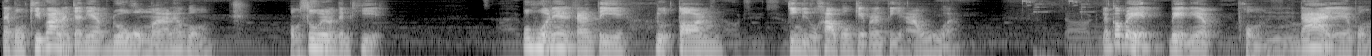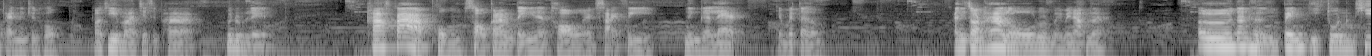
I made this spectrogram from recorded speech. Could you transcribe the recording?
แต่ผมคิดว่าหลังจากนี้ดวผมมาแล้วผม ผมสู้ให้มันเต็มที่หัวหัวเนี่ยการันตีหลุดตอนจริงหรือเข้าผมเก็บการันตีหาหัว แล้วก็เบรดเบรดเนี่ยผมได้เลยผมแผ่นหนึ่งจุดหกตอนที่มาเจ็ดสิบห้าไม่ดุนเลน คราฟก้าผมสองการันตีนะทองเลยสายฟรีหนึ่งเดือนแรก ยังไม่เติม อันนี้ตอนห้าโลรุ่นใหม่ไม่นับนะ เออนั่นถึงเป็นอีกตัวนึงที่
